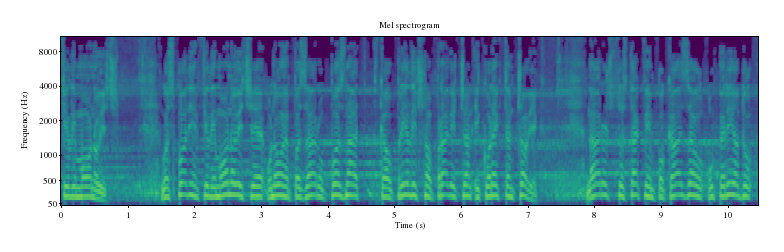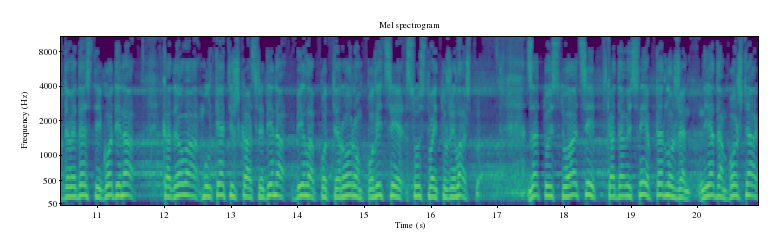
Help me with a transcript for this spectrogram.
Filimonović. Gospodin Filimonović je u Novom pazaru poznat kao prilično pravičan i korektan čovjek. Naročito s takvim pokazao u periodu 90. godina kada je ova multietička sredina bila pod terorom policije, sudstva i tužilaštva. Zato u situaciji kada već nije predložen nijedan Bošnjak,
